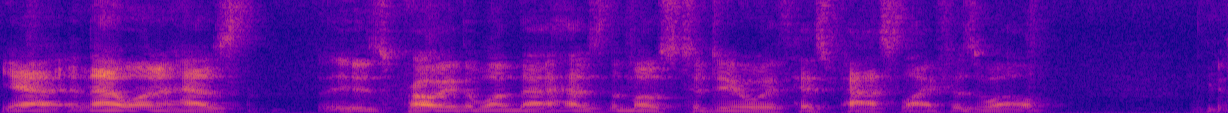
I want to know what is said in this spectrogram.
Yeah, and that one has is probably the one that has the most to do with his past life as well. Yeah.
